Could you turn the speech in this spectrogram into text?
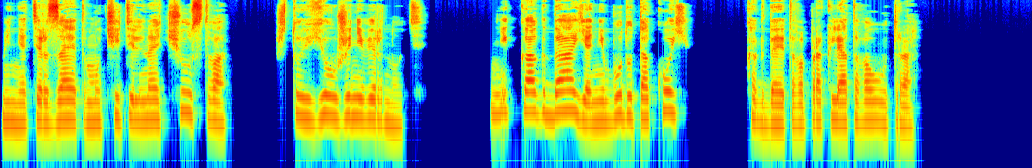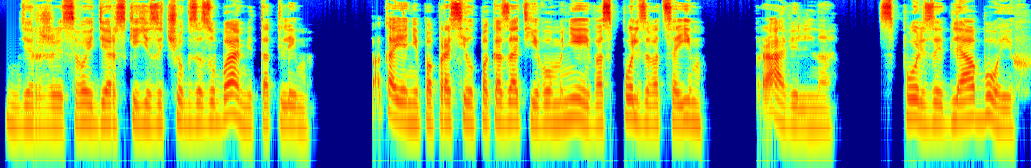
Меня терзает мучительное чувство, что ее уже не вернуть. Никогда я не буду такой, до этого проклятого утра. Держи свой дерзкий язычок за зубами, Татлим, пока я не попросил показать его мне и воспользоваться им правильно, с пользой для обоих.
